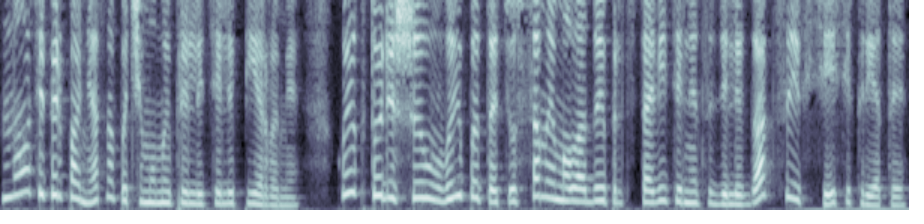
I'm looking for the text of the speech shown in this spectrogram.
Ну, теперь понятно, почему мы прилетели первыми. Кое-кто решил выпытать у самой молодой представительницы делегации все секреты.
